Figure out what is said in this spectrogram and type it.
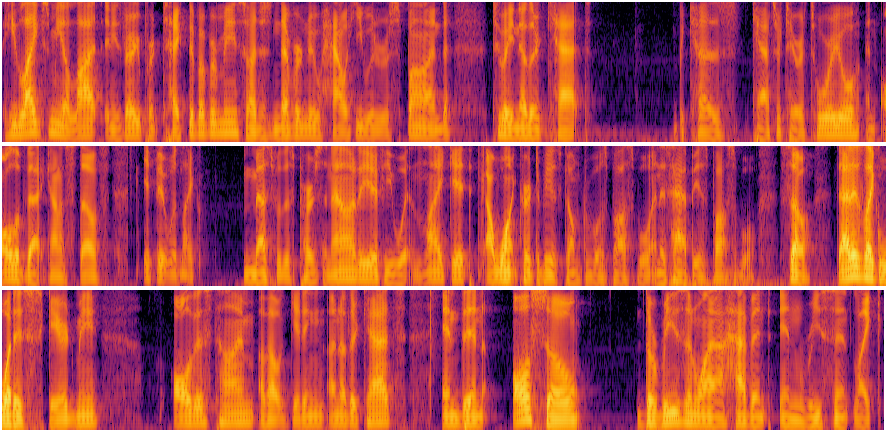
He likes me a lot, and he's very protective over me. So I just never knew how he would respond to another cat because cats are territorial and all of that kind of stuff. If it would like mess with his personality, if he wouldn't like it, I want Kurt to be as comfortable as possible and as happy as possible. So that is like what has scared me all this time about getting another cat. And then also the reason why I haven't in recent, like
